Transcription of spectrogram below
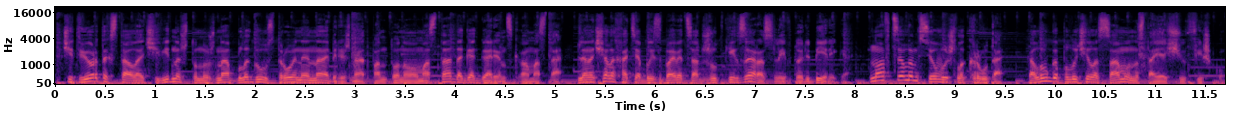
В-четвертых, стало очевидно, что нужна благоустроенная набережная от Понтонного моста до Гагаринского моста. Для начала хотя бы избавиться от жутких зарослей вдоль берега. Ну а в целом все вышло круто. Калуга получила самую настоящую фишку.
